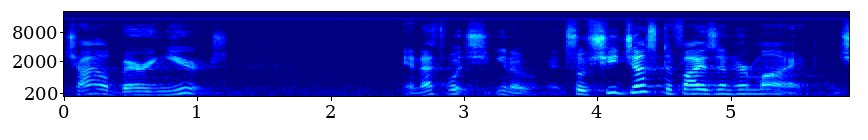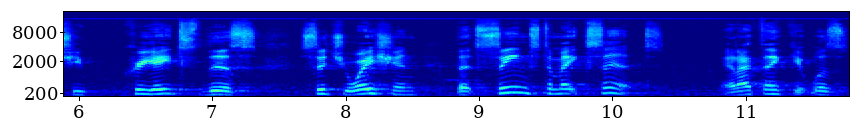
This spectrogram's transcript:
childbearing years. And that's what she, you know, so she justifies in her mind. And she creates this situation that seems to make sense. And I think it was,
